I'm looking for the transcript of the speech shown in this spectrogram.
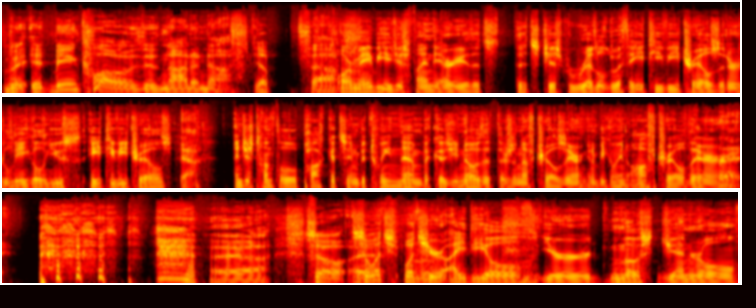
but it being closed is not enough. Yep. So Or maybe you just find the area that's that's just riddled with ATV trails that are legal use ATV trails yeah. And just hunt the little pockets in between them because you know that there's enough trails they aren't going to be going off trail there. Right. yeah. So, So uh, what's what's your ideal, your most general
